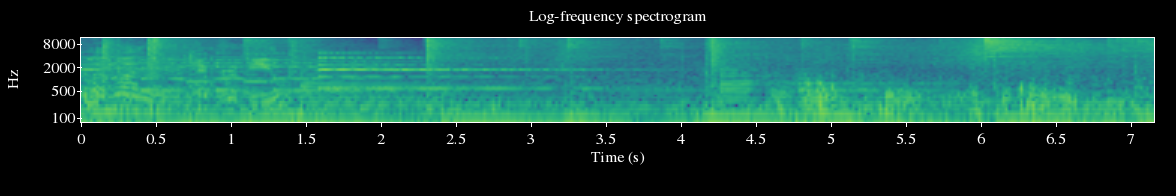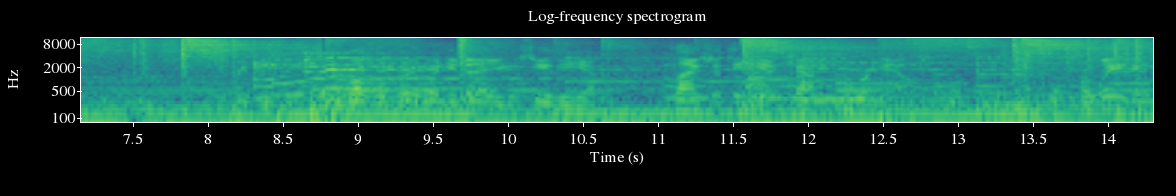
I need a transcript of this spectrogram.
My mother is taking view. Also a very windy day. You can see the uh, flags at the uh, county courthouse are waving.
